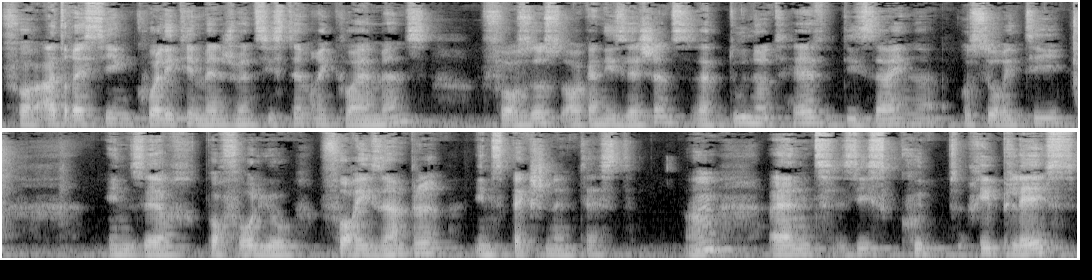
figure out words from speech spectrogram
for addressing quality management system requirements for those organizations that do not have design authority in their portfolio. For example, inspection and test. Mm. And this could replace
